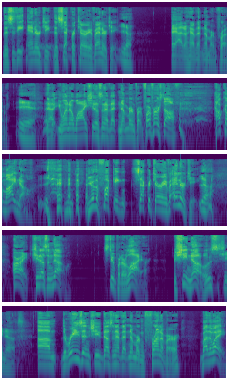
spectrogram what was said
This is the energy, the Secretary of Energy. Yeah, Hey, I don't have that number in front of me. yeah. Now, you want to know why she doesn't have that number in front? For first off, how come I know? You're the fucking Secretary of Energy. Yeah, All right, she doesn't know. Stupid or liar. She knows. she knows. Um, the reason she doesn't have that number in front of her, by the way,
